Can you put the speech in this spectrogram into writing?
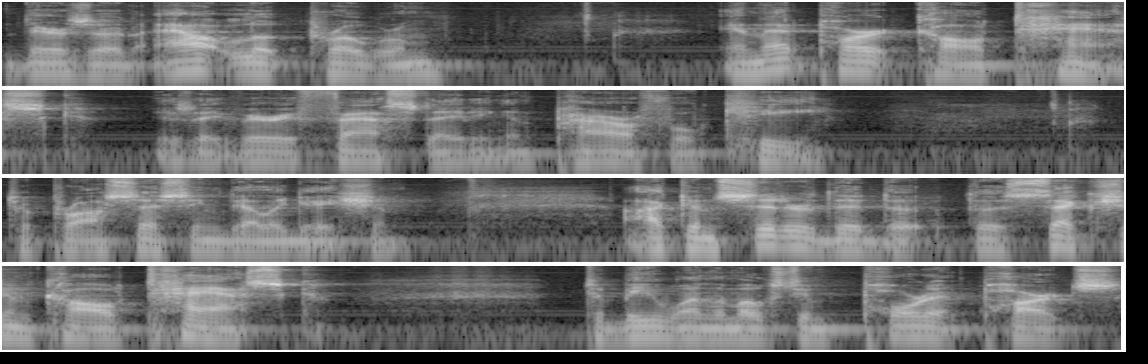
there's an Outlook program, and that part called Task is a very fascinating and powerful key to processing delegation. I consider the, the, the section called Task to be one of the most important parts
